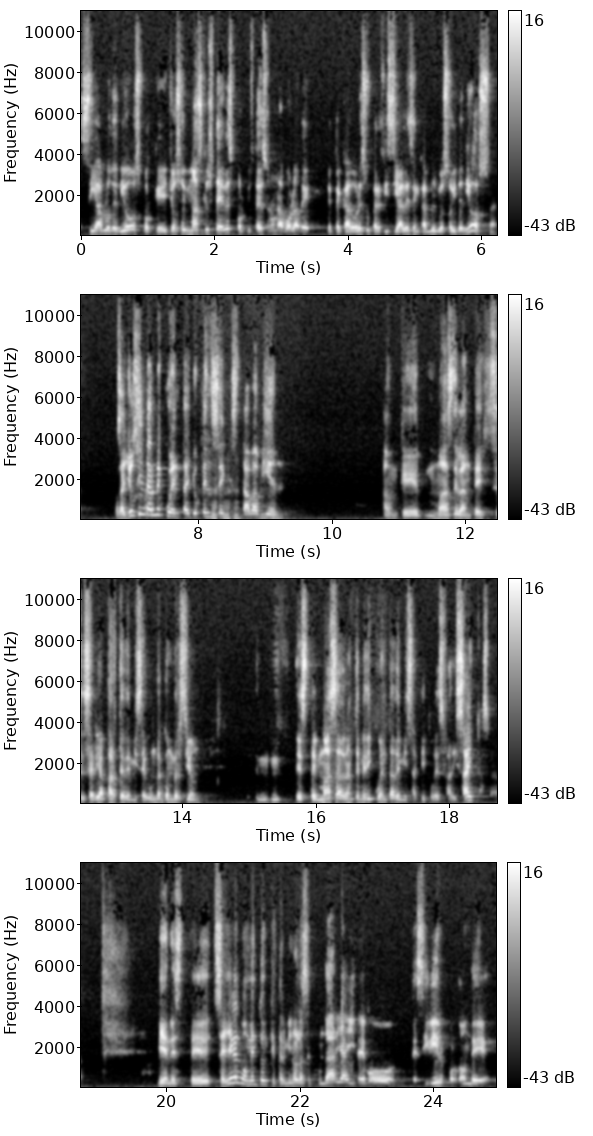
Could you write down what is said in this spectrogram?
sí hablo de Dios, porque yo soy más que ustedes, porque ustedes son una bola de, de pecadores superficiales, en cambio yo soy de Dios. ¿eh? O sea, yo sin darme cuenta, yo pensé que estaba bien, aunque más adelante sería parte de mi segunda conversión, este, más adelante me di cuenta de mis actitudes farisaicas. Bien, este, se llega el momento en que termino la secundaria y debo decidir por dónde,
